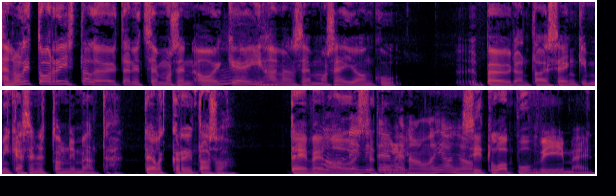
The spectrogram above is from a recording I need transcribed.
hän oli torista löytänyt semmoisen oikein mm. ihanan semmoisen jonkun pöydän tai senkin. Mikä se nyt on nimeltään? Telkkarin taso. TVn No alle niin, se niin, tuli. TVn alle, joo, joo. Sitten lopun viimein.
